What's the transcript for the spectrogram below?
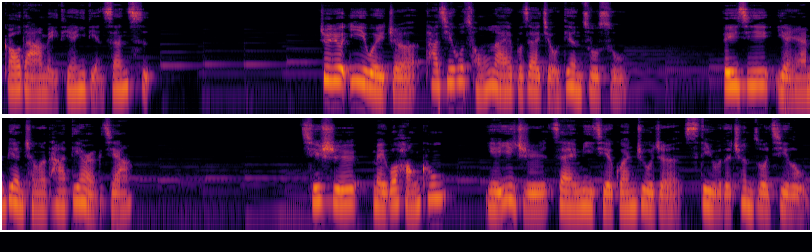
高达每天一点三次，这就意味着他几乎从来不在酒店住宿。飞机俨然变成了他第二个家。其实，美国航空也一直在密切关注着 Steve 的乘坐记录，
